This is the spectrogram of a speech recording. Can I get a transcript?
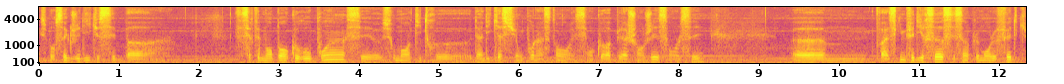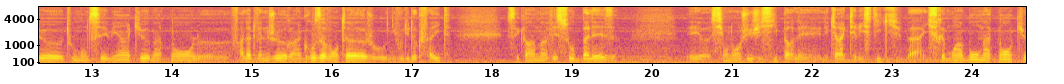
C'est pour ça que je dis que c'est pas c'est certainement pas encore au point, c'est euh, sûrement un titre euh, d'indication pour l'instant et c'est encore appelé à changer, ça on le sait. Euh, ce qui me fait dire ça, c'est simplement le fait que tout le monde sait bien que maintenant l'Adventure a un gros avantage au niveau du dogfight. C'est quand même un vaisseau balèze et euh, si on en juge ici par les, caractéristiques, bah, il serait moins bon maintenant que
